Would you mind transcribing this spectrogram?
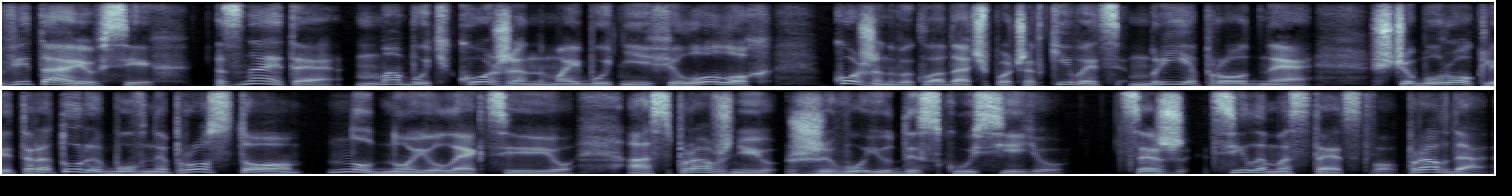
Вітаю всіх! Знаєте, мабуть, кожен майбутній філолог, кожен викладач-початківець мріє про одне, щоб урок літератури був не просто нудною лекцією, а справжньою живою дискусією. Це ж ціле мистецтво, правда?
